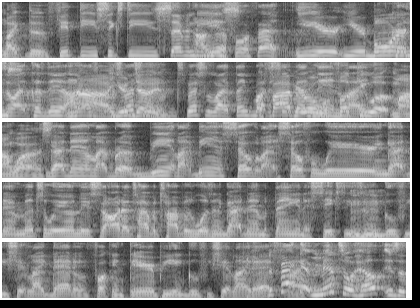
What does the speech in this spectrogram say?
Like the 50s, 60s, 70s. Oh yeah, for a fact. year year born. Cause like, cause then nah, you're especially- done. Especially like think A about the shit five year old will fuck like, you up mind wise. Goddamn, like, bruh, being like being self like self aware and goddamn mental illness, all that type of topics wasn't a goddamn a thing in the 60s Mm-hmm. and goofy shit like that, or fucking therapy and goofy shit like that. The fact Like, that mental health is a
